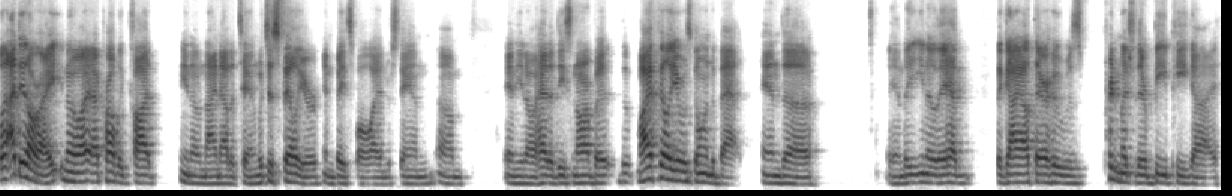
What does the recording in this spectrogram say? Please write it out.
I did all right. You know, I, I, probably caught you know nine out of ten, which is failure in baseball. I understand, um, and you know I had a decent arm, but the, my failure was going to bat, and uh, and they you know they had the guy out there who was pretty much their BP guy,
